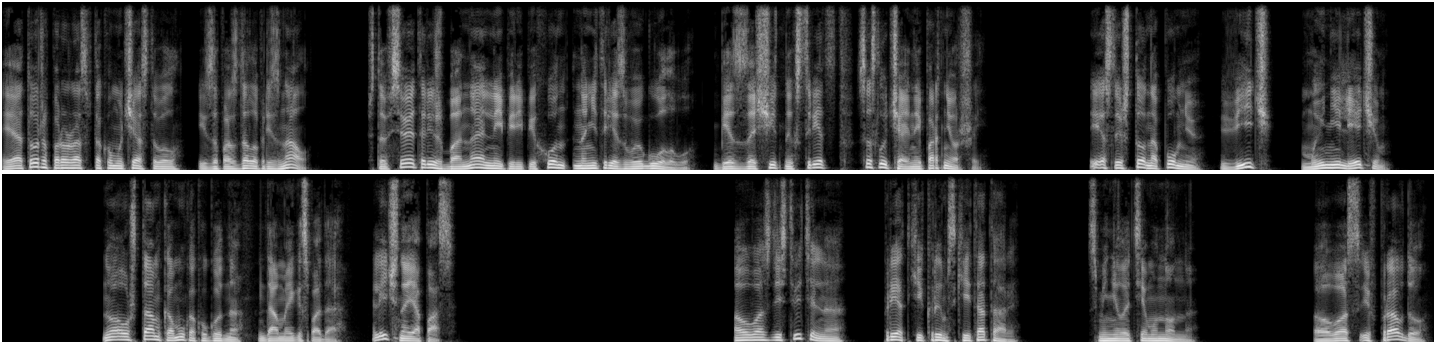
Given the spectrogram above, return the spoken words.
Я тоже пару раз в таком участвовал и запоздало признал, что все это лишь банальный перепихон на нетрезвую голову, без защитных средств со случайной партнершей. Если что, напомню, ВИЧ мы не лечим. Ну а уж там кому как угодно, дамы и господа. Лично я пас. «А у вас действительно предки крымские татары?» — сменила тему Нонна. «А у вас и вправду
